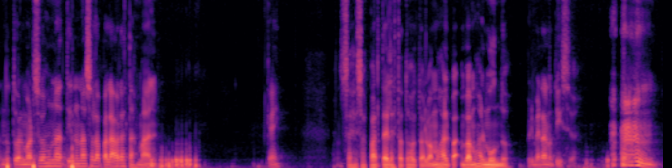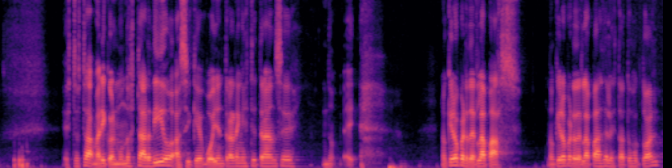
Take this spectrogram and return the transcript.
cuando tu almuerzo es una, tiene una sola palabra, estás mal. ¿Ok? Entonces, eso es parte del estatus actual. Vamos al, vamos al mundo. Primera noticia. Esto está, marico, el mundo está ardido, así que voy a entrar en este trance. No, eh, no quiero perder la paz. No quiero perder la paz del estatus actual.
